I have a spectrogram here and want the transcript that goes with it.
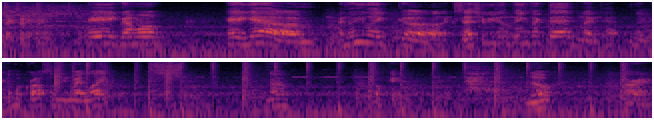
Thanks anyway. Hey, Grandma. Hey, yeah. Um, I know you like uh, accessories and things like that, and I happened to come across something you might like. No. No. All right.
